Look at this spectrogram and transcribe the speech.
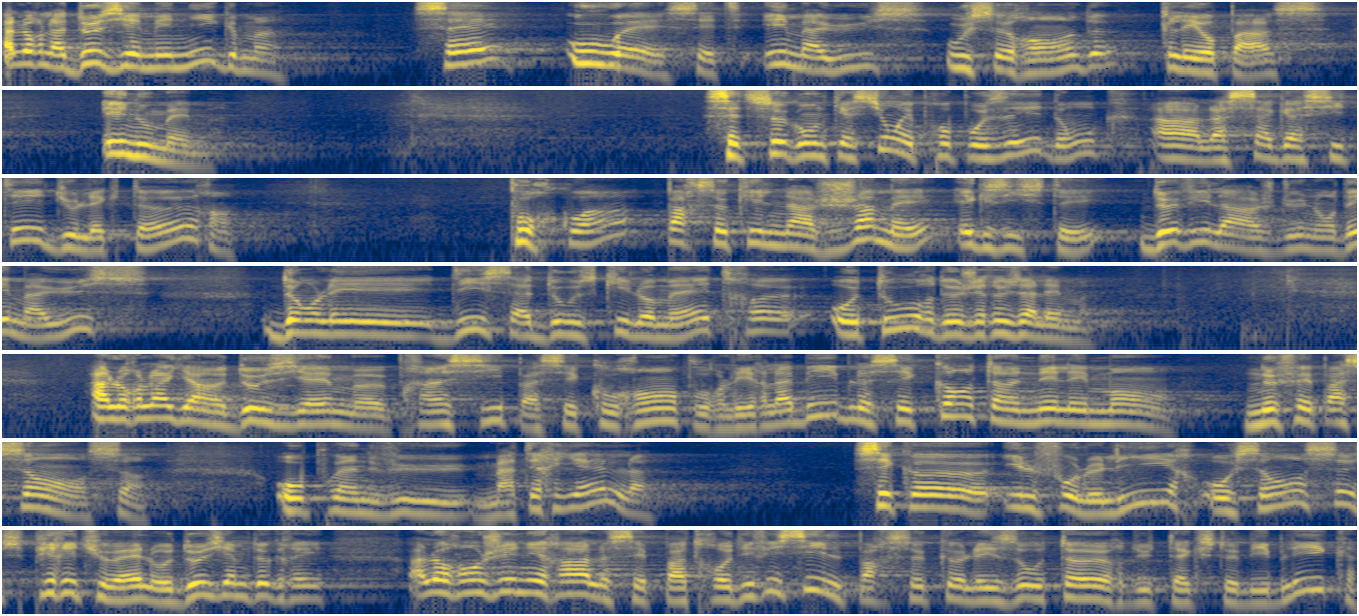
Alors la deuxième énigme, c'est où est cet Emmaüs où se rendent Cléopas et nous-mêmes Cette seconde question est proposée donc à la sagacité du lecteur. Pourquoi? Parce qu'il n'a jamais existé de village du nom d'Emmaüs dans les 10 à 12 kilomètres autour de Jérusalem. Alors là, il y a un deuxième principe assez courant pour lire la Bible, c'est quand un élément ne fait pas sens au point de vue matériel, c'est qu'il faut le lire au sens spirituel, au deuxième degré. Alors en général, ce n'est pas trop difficile parce que les auteurs du texte biblique,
